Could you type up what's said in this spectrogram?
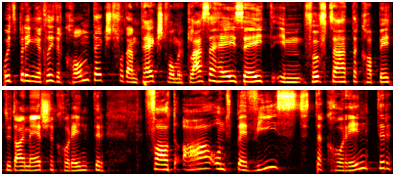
und jetzt bringe ich ein bisschen den Kontext von dem Text, den wir gelesen haben, sagt im 15. Kapitel, da im 1. Korinther, fährt an und beweist den Korinther,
